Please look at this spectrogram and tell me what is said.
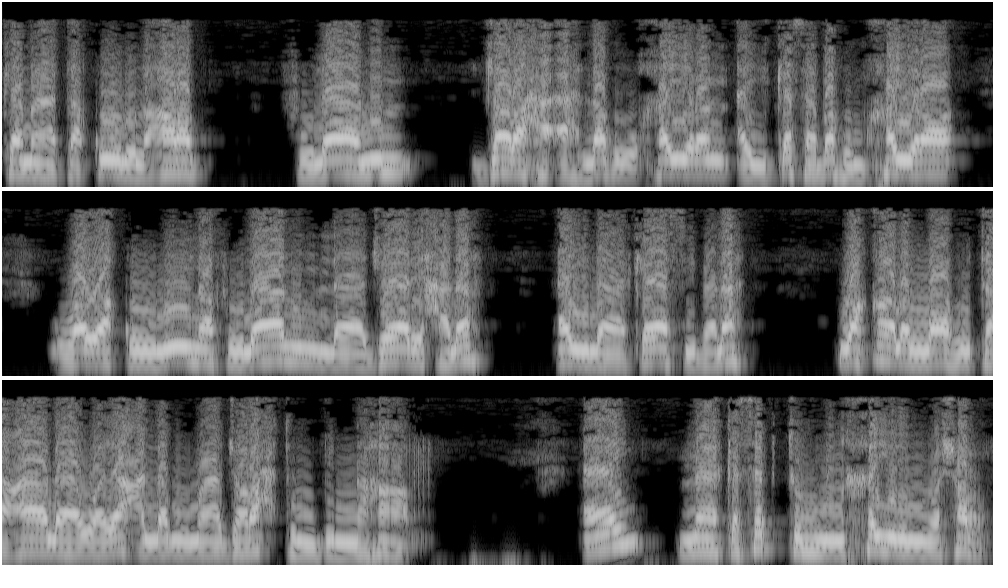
كما تقول العرب فلان جرح أهله خيرا أي كسبهم خيرا. ويقولون فلان لا جارح له أي لا كاسب له. وقال الله تعالى ويعلم ما جرحتم بالنهار. أي ما كسبتم من خير وشر.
